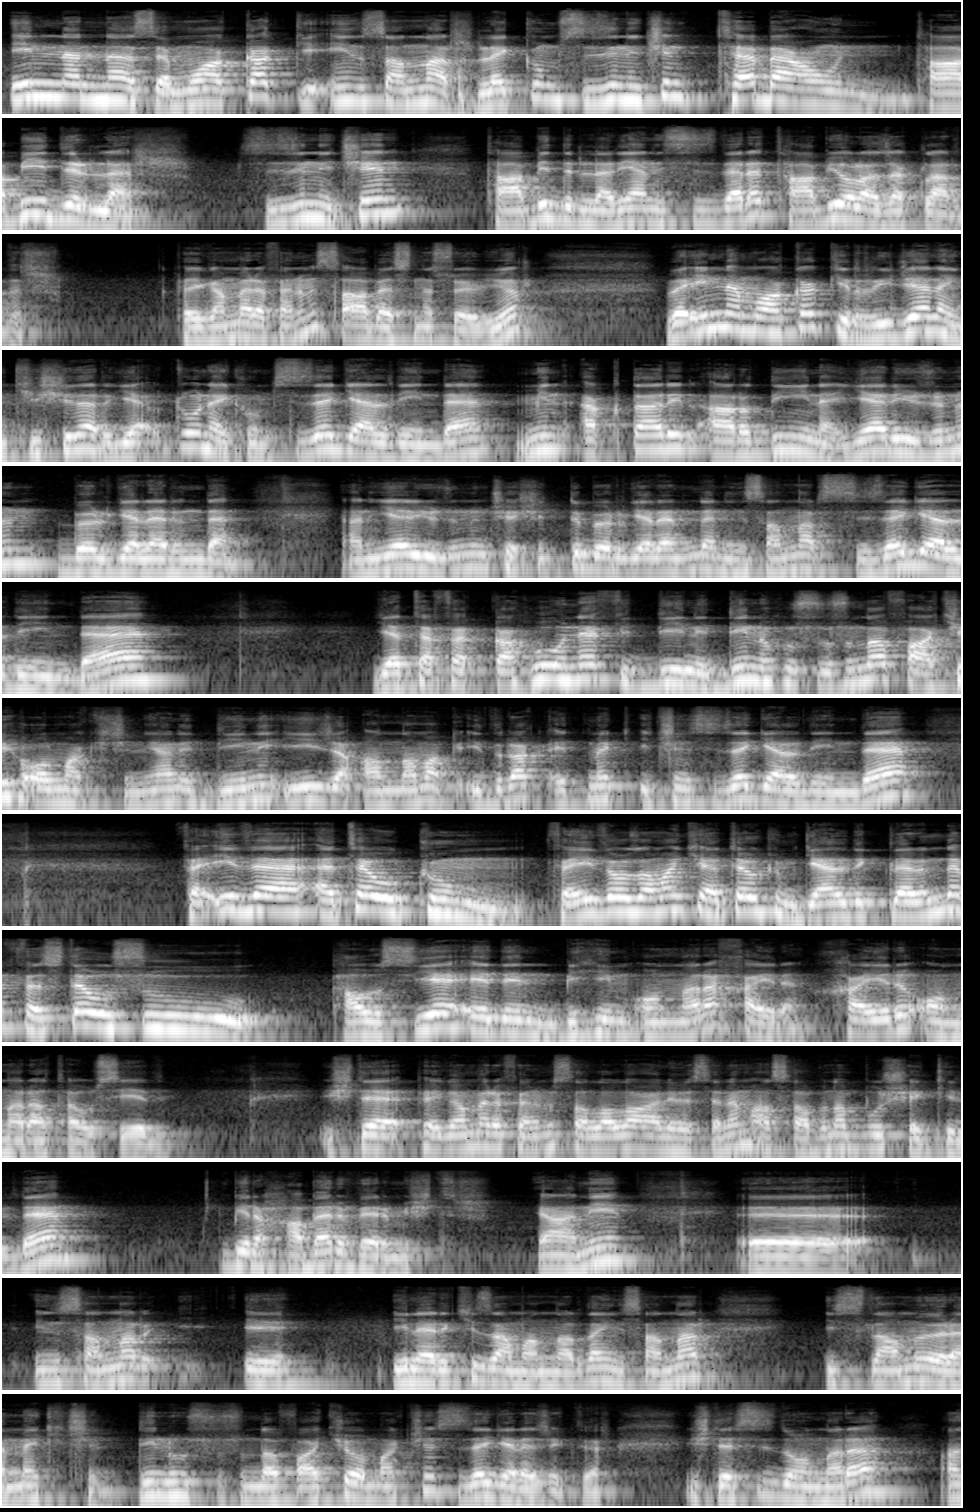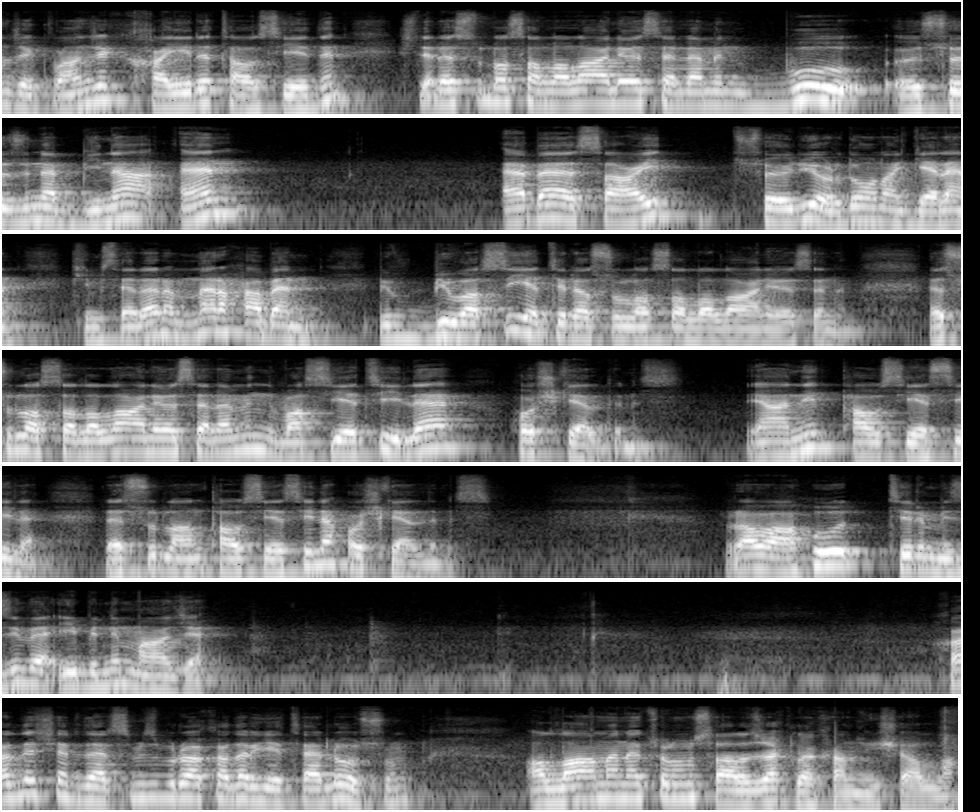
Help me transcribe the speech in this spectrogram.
İnnen nase muhakkak ki insanlar lekum sizin için tebeun tabidirler. Sizin için tabidirler yani sizlere tabi olacaklardır. Peygamber Efendimiz sahabesine söylüyor. Ve inne muhakkak ki ricalen kişiler ye'tunekum size geldiğinde min aktaril ardine yeryüzünün bölgelerinden. Yani yeryüzünün çeşitli bölgelerinden insanlar size geldiğinde yetefekkahune fid dini din hususunda fakih olmak için yani dini iyice anlamak, idrak etmek için size geldiğinde feize etevkum feize o zaman ki etevkum geldiklerinde festeusu tavsiye edin bihim onlara hayrı. Hayrı onlara tavsiye edin. İşte Peygamber Efendimiz sallallahu aleyhi ve sellem ashabına bu şekilde bir haber vermiştir. Yani e, insanlar e, ileriki zamanlarda insanlar İslam'ı öğrenmek için, din hususunda fakir olmak için size gelecekler. İşte siz de onlara ancak ve ancak hayırı tavsiye edin. İşte Resulullah sallallahu aleyhi ve sellemin bu e, sözüne binaen Ebe Said söylüyordu ona gelen kimselere merhaben bir, vasiyeti Resulullah sallallahu aleyhi ve sellem. Resulullah sallallahu aleyhi ve sellemin vasiyetiyle hoş geldiniz. Yani tavsiyesiyle. Resulullah'ın tavsiyesiyle hoş geldiniz. Ravahu Tirmizi ve İbni Mace. Kardeşler dersimiz buraya kadar yeterli olsun. Allah'a emanet olun. Sağlıcakla kalın inşallah.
